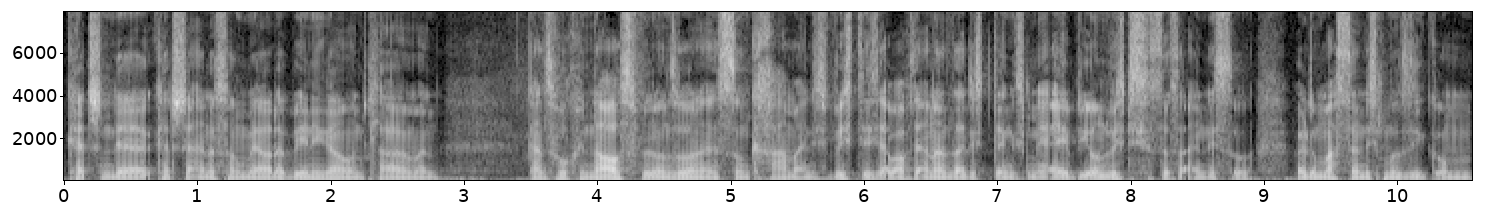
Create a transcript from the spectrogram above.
catchen der, catcht der eine Song mehr oder weniger und klar, wenn man ganz hoch hinaus will und so, dann ist so ein Kram eigentlich wichtig. Aber auf der anderen Seite denke ich mir, ey, wie unwichtig ist das eigentlich so? Weil du machst ja nicht Musik, um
